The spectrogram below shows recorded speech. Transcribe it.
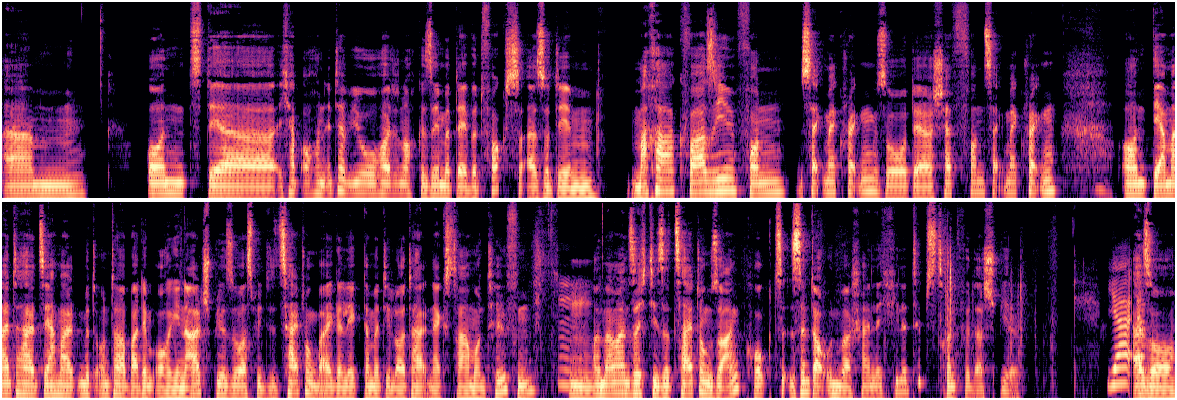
Ähm, und der, ich habe auch ein Interview heute noch gesehen mit David Fox, also dem Macher quasi von Zack McCracken, so der Chef von Zack McCracken. Und der meinte halt, sie haben halt mitunter bei dem Originalspiel sowas wie die Zeitung beigelegt, damit die Leute halt einen extra haben und Hilfen. Und wenn man sich diese Zeitung so anguckt, sind da unwahrscheinlich viele Tipps drin für das Spiel. Ja, ähm, Also,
